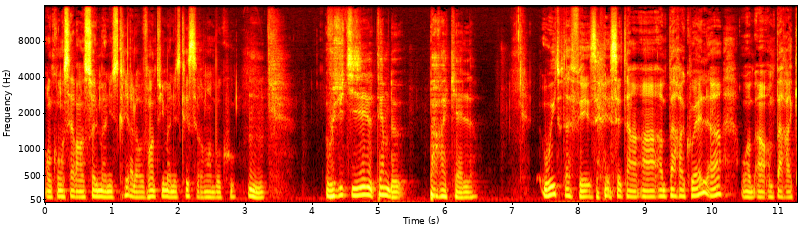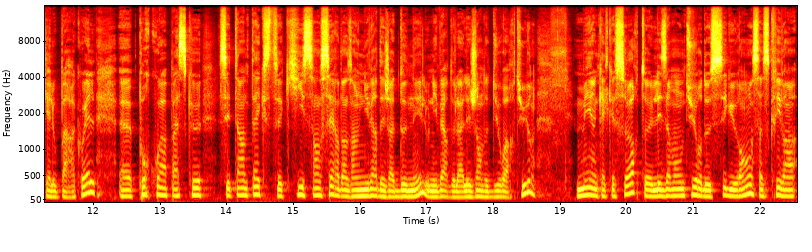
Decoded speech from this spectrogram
on conserve un seul manuscrit, alors 28 manuscrits, c'est vraiment beaucoup. Mmh. Vous utilisez le terme de paraquel Oui, tout à fait. C'est un, un, un paraquel, hein, ou un, un paraquel ou paraquel. Euh, pourquoi? Parce que c'est un texte qui s'insère dans un univers déjà donné, l'univers de la légende du roi Arthur, mais en quelque sorte, les aventures de Ségurant s'inscrivent en,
